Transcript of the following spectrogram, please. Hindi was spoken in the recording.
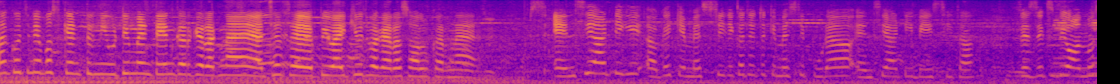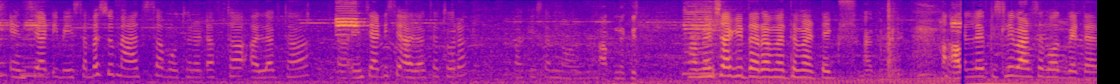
ऐसा कुछ नहीं बस कंटिन्यूटी मेंटेन करके रखना है अच्छे से पी वाई क्यूज वगैरह सॉल्व करना है। एन की अगर केमिस्ट्री देखा जाए तो केमिस्ट्री पूरा एन सी बेस्ड ही था। फिज़िक्स भी ऑलमोस्ट एन बेस्ड था। बस जो मैथ्स था वो थोड़ा टफ था अलग था। एन से अलग था थोड़ा बाकी सब नॉर्मल आपने किस हमेशा की तरह मैथमेटिक्स पहले पिछली बार से बहुत बेटर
